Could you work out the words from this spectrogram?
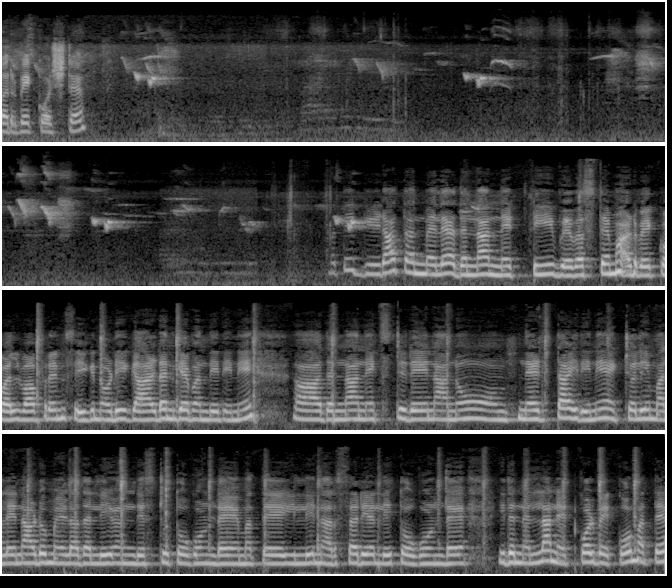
ಬರಬೇಕು ಅಷ್ಟೇ. ಮತ್ತೆ ಗಿಡ ತಂದಮೇಲೆ ಅದನ್ನ ನೆಟ್ಟಿ ವ್ಯವಸ್ಥೆ ಮಾಡಬೇಕು ಅಲ್ವಾ ಫ್ರೆಂಡ್ಸ್ ಈಗ ನೋಡಿ ಗಾರ್ಡನ್ಗೆ ಬಂದಿದ್ದೀನಿ. ಅದನ್ನ ನೆಕ್ಸ್ಟ್ ಡೇ ನಾನು ನೆಡ್ತಾ ಇದ್ದೀನಿ. ಆ್ಯಕ್ಚುಲಿ ಮಲೆನಾಡು ಮೇಳದಲ್ಲಿ ಒಂದಿಷ್ಟು ತಗೊಂಡೆ, ಮತ್ತೆ ಇಲ್ಲಿ ನರ್ಸರಿಯಲ್ಲಿ ತಗೊಂಡೆ. ಇದನ್ನೆಲ್ಲ ನೆಟ್ಕೊಳ್ಬೇಕು. ಮತ್ತೆ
